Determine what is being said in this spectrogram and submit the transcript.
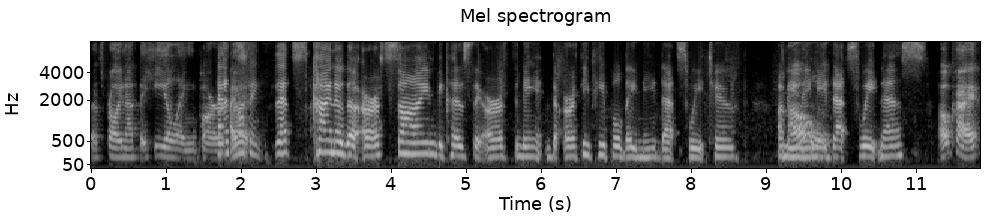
That's probably not the healing part. I don't think that's kind of the earth sign because the earth need the earthy people they need that sweet tooth i mean Oh. they need that sweetness Okay.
